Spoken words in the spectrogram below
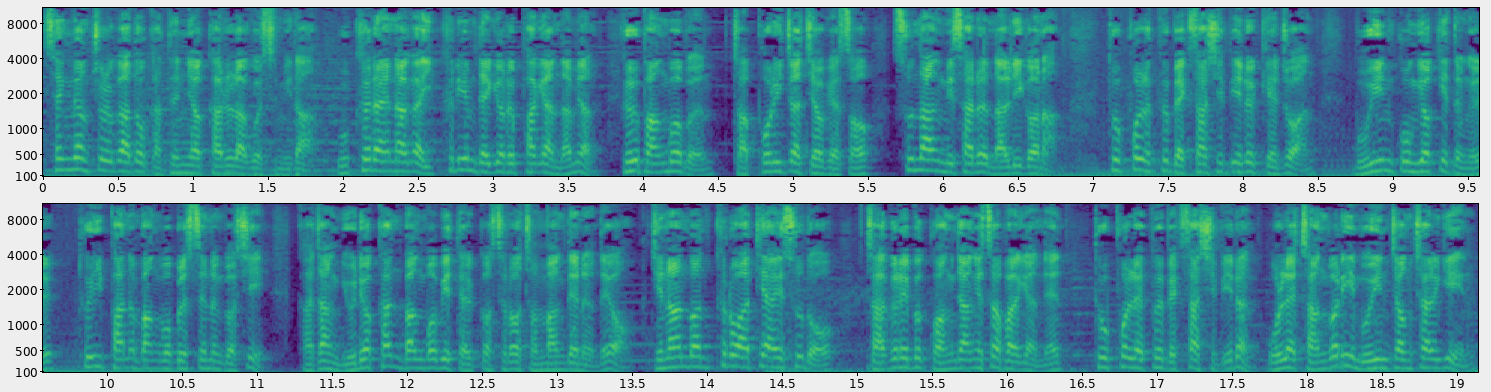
생명줄과도 같은 역할을 하고 있습니다. 우크라이나가 이 크림 대교를 파괴한다면 그 방법은 자포리자 지역에서 순항 미사일을 날리거나 투폴레프 141을 개조한 무인 공격기 등을 투입하는 방법을 쓰는 것이 가장 유력한 방법이 될 것으로 전망되는데요. 지난번 크로아티아의 수도 자그레브 광장에서 발견된 투폴레프 141은 원래 장거리 무인 정찰기인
